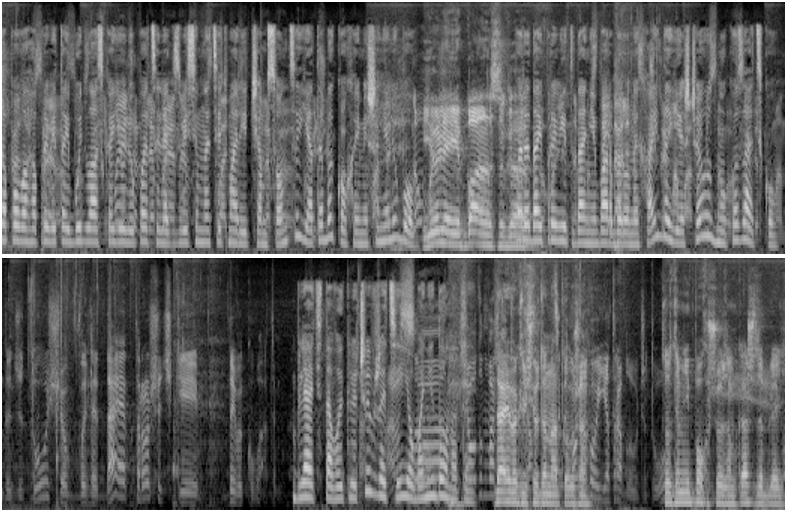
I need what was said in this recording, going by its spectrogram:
Велика повага, привітай, будь ласка, Юлю Пецеляк з 18 річчям сонце, я тебе кохай, Мішаня любов. Юля єбана, сука. Передай привіт Дані Барберу, нехай дає ще одну козацьку. Команди G2, що виглядає трошечки. Блять, та виключи вже ці йобані донати. Да, я виключив донати уже. Тут мені похуй, що там кажеш блядь.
